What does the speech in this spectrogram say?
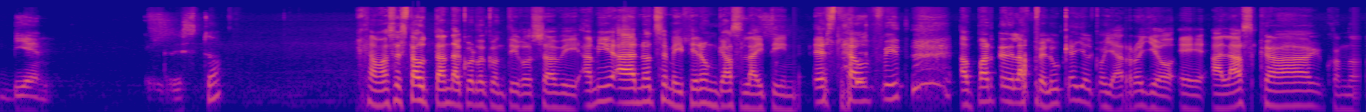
bien. ¿El resto? Jamás he estado tan de acuerdo contigo, Xavi. A mí anoche me hicieron gaslighting. Este outfit, aparte de la peluca y el collar rollo eh, Alaska, cuando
